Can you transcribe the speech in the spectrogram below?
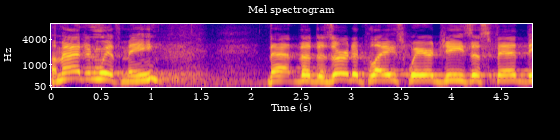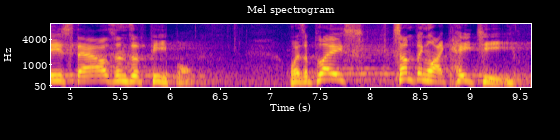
Imagine with me that the deserted place where Jesus fed these thousands of people was a place something like Haiti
